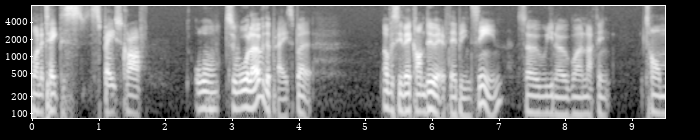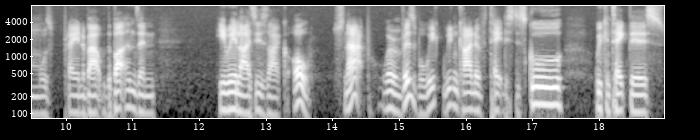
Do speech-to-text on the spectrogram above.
want to take this spacecraft all to all over the place, but obviously they can't do it if they're being seen. So you know, when I think Tom was playing about with the buttons, and he realizes like, oh snap, we're invisible. We we can kind of take this to school. We can take this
